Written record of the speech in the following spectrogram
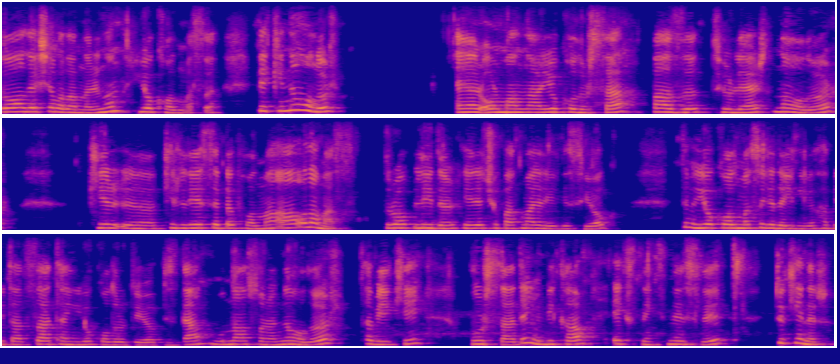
doğal yaşam alanlarının yok olması. Peki ne olur? Eğer ormanlar yok olursa bazı türler ne olur? Kir, e, kirliliğe sebep olma A olamaz. Drop leader yere çöp atmayla ilgisi yok. Değil mi? Yok olmasıyla da ilgili habitat zaten yok olur diyor bizden. Bundan sonra ne olur? Tabii ki Bursa değil mi? Become extinct nesli tükenir.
